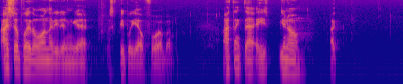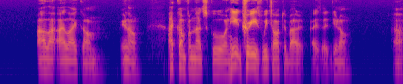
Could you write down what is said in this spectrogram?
I still play the one that he didn't get. People yell for, but I think that he's, you know, I like I like um you know I come from that school and he agrees. We talked about it. I said you know uh,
